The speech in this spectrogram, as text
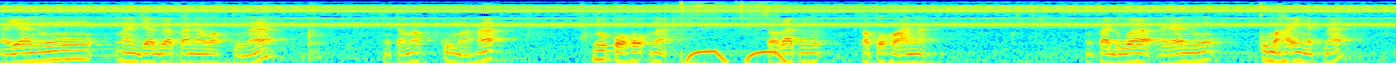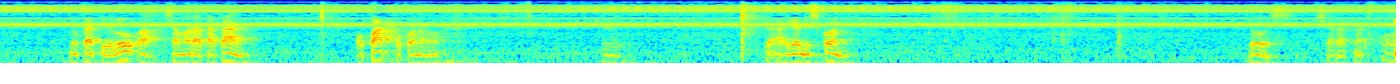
Aya nu ngajaga kana waktuna eta mah kumaha nu pohona salat nu kapohoana. Nu kadua aya nu kumaha ingetna nu katilu ah sama ratakan opat pokokna mah. Teu aya diskon terus syaratna oh,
